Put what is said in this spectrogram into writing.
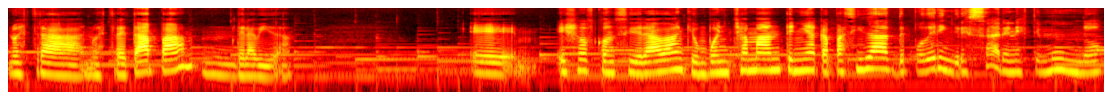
nuestra, nuestra etapa mm, de la vida. Em, ellos consideraban que un buen chamán tenía capacidad de poder ingresar en este mundo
